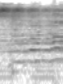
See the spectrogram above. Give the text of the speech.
Still don't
